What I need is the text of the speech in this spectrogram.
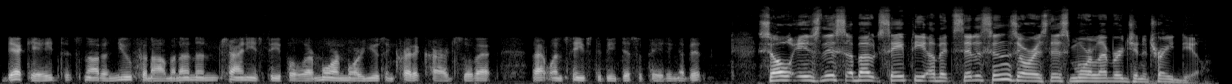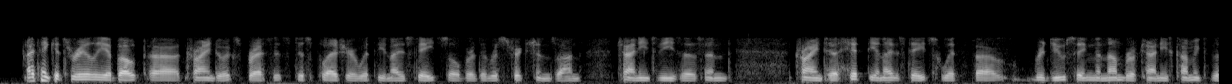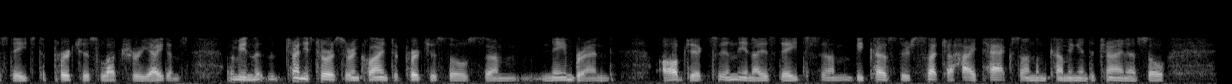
decades. It's not a new phenomenon, and Chinese people are more and more using credit cards, so that that one seems to be dissipating a bit. So, is this about safety of its citizens, or is this more leverage in a trade deal? I think it's really about uh, trying to express its displeasure with the United States over the restrictions on Chinese visas and trying to hit the United States with uh, reducing the number of Chinese coming to the States to purchase luxury items. I mean, the Chinese tourists are inclined to purchase those um, name brand objects in the United States um, because there's such a high tax on them coming into China. So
